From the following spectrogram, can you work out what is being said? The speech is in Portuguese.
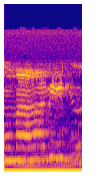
Sumali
